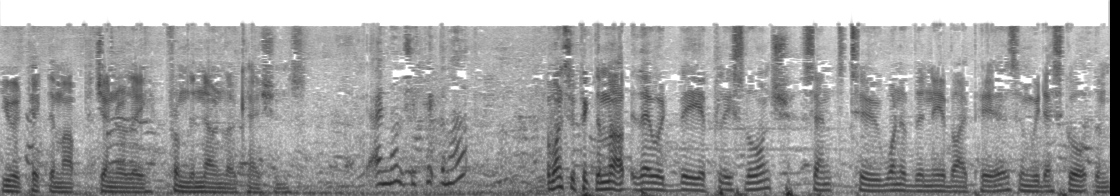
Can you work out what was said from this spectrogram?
you would pick them up generally from the known locations. And once you've picked them up? Once we picked them up, there would be a police launch sent to one of the nearby piers, and we'd escort them,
